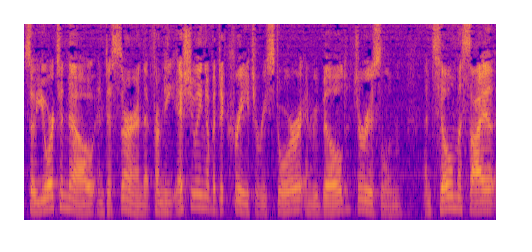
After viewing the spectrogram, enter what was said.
So you are to know and discern that from the issuing of a decree to restore and rebuild Jerusalem until Messiah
